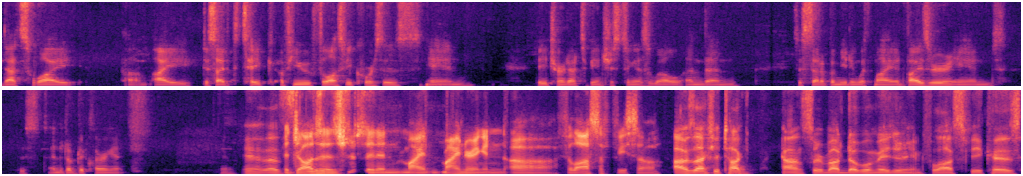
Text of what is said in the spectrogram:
that's why um, i decided to take a few philosophy courses and they turned out to be interesting as well. And then just set up a meeting with my advisor and just ended up declaring it yeah, yeah that's john's interested in min- minoring in uh, philosophy so i was actually yeah, talking cool counselor about double majoring in philosophy because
